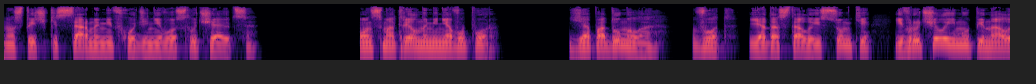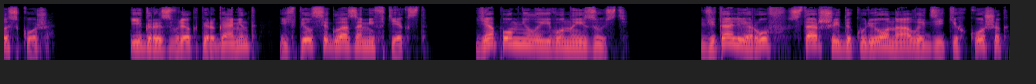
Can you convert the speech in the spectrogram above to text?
но стычки с армами в ходе него случаются. Он смотрел на меня в упор. Я подумала, вот, я достала из сумки и вручила ему пенал из кожи. Игорь извлек пергамент и впился глазами в текст. Я помнила его наизусть. Виталий Руф, старший декурион Аллы Диких Кошек,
